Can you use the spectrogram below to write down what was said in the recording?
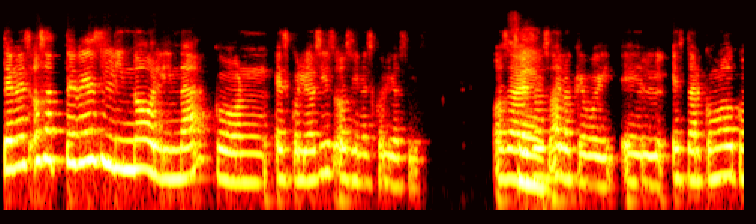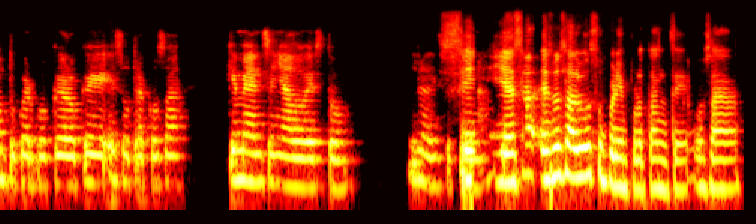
te ves, o sea, te ves lindo o linda con escoliosis o sin escoliosis. O sea, eso es a lo que voy, el estar cómodo con tu cuerpo, creo que es otra cosa que me ha enseñado esto. Y la disciplina. Sí, y esa, eso es algo súper importante, o sea,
